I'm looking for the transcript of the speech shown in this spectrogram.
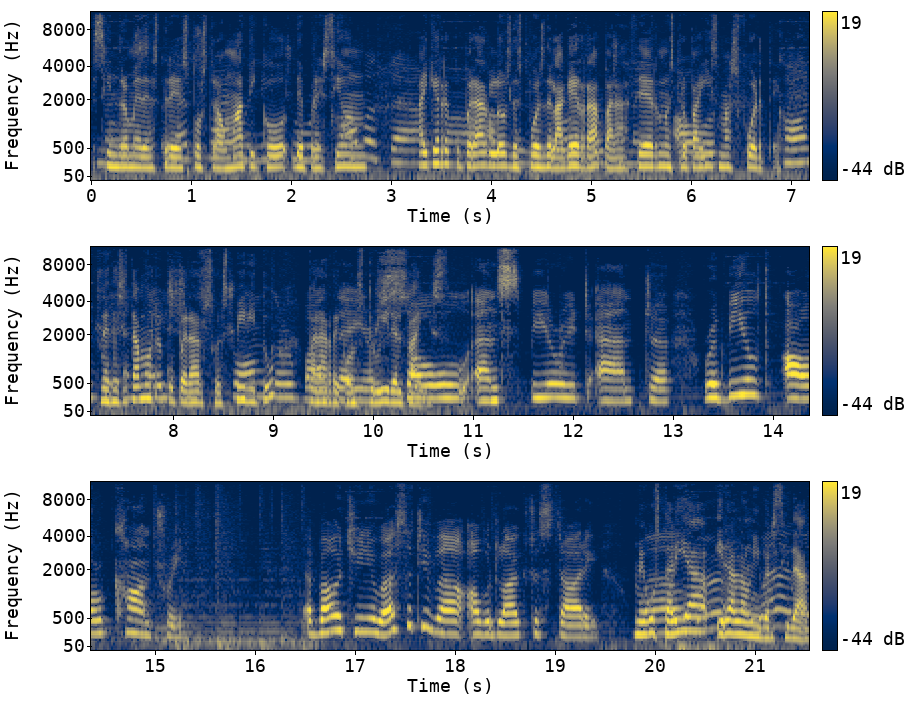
síndrome de estrés postraumático, depresión. Hay que recuperarlos después de la guerra para hacer nuestro país más fuerte. Necesitamos recuperar su espíritu para reconstruir el país. About university where I would like to study. Me gustaría ir a la universidad.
